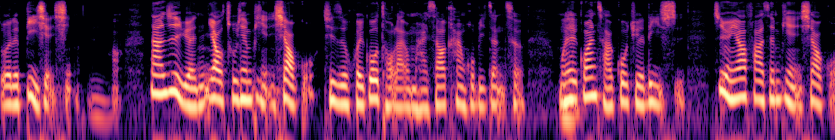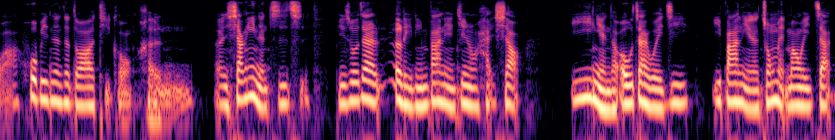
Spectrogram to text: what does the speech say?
所谓的避险性，好，那日元要出现避险效果，其实回过头来，我们还是要看货币政策。我们可以观察过去的历史，日元要发生避险效果啊，货币政策都要提供很很相应的支持。比如说，在二零零八年金融海啸、一一年的欧债危机、一八年的中美贸易战，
